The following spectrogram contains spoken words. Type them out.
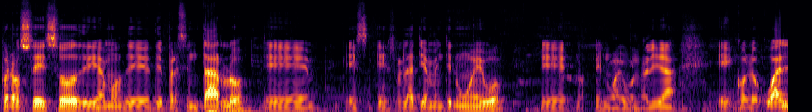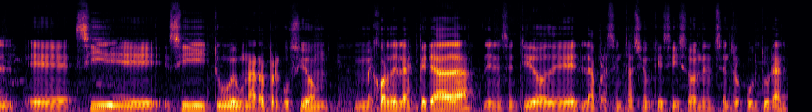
proceso, digamos, de, de presentarlo. Eh, es, es relativamente nuevo. Eh, es nuevo en realidad. eh, con lo cual, eh, sí, sí tuve una repercusión mejor de la esperada, en el sentido de la presentación que se hizo en el Centro Cultural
